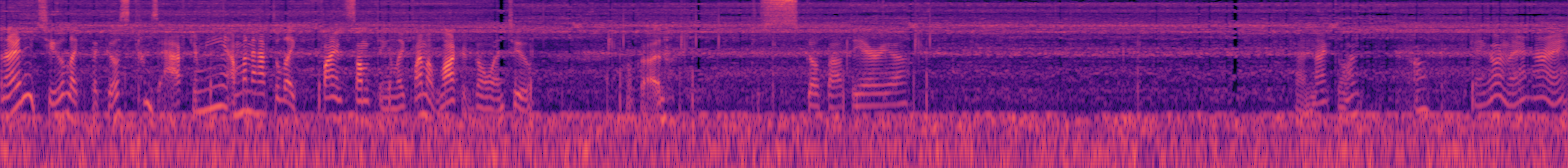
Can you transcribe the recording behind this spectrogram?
Another thing too, like if the ghost comes after me, I'm gonna have to like find something, like find a locker to go. Oh god. Just scope out the area. I'm not going. Oh, can't go in there. Alright.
